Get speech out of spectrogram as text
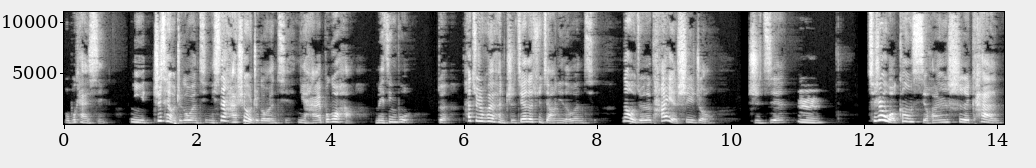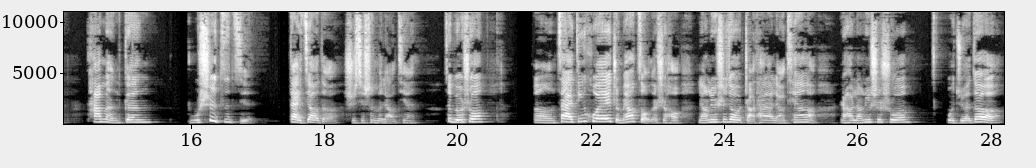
我不开心。你之前有这个问题，你现在还是有这个问题，你还不够好，没进步。对他就是会很直接的去讲你的问题。那我觉得他也是一种直接。嗯，其实我更喜欢是看他们跟不是自己带教的实习生们聊天。就比如说，嗯，在丁辉准备要走的时候，梁律师就找他来聊天了。然后梁律师说：“我觉得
